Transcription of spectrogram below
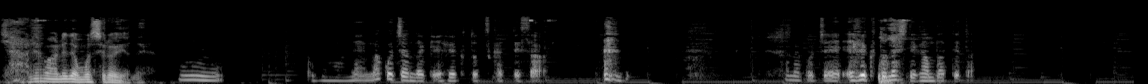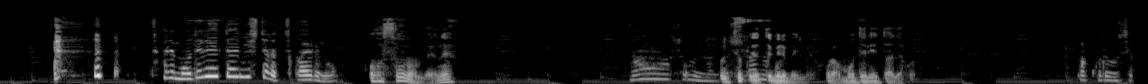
いや、あれはあれで面白いよね。うん。もうね、まこちゃんだけエフェクト使ってさ。かなこちゃんエフェクトなしで頑張ってた。あれ、モデレーターにしたら使えるの？あ、そうなんだよね。ああ、そうなんだ。ちょっとやってみる。ればいいんだよ。ほら、モデレーターでほら。あ、これ押せ。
